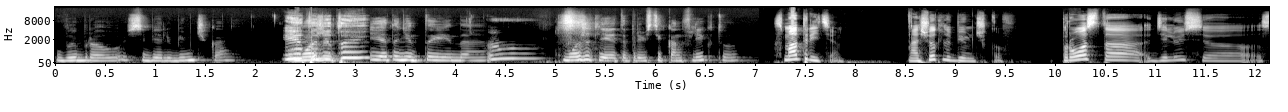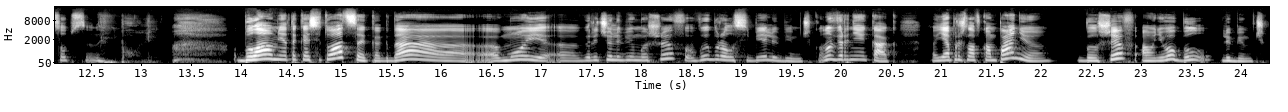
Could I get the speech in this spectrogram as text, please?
выбрал себе любимчика? И, и может, это не ты. И это не ты, да. Может ли это привести к конфликту? Смотрите, насчет любимчиков. Просто делюсь э, собственной болью. Была у меня такая ситуация, когда э, мой э, горячо любимый шеф выбрал себе любимчика. Ну, вернее, как? Я пришла в компанию, был шеф, а у него был любимчик.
